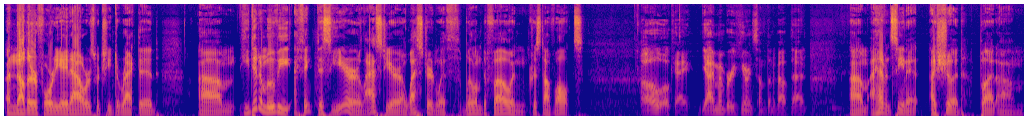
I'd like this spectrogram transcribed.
another Forty Eight Hours, which he directed. Um, he did a movie I think this year or last year, a western with Willem Dafoe and Christoph Waltz. Oh, okay. Yeah, I remember hearing something about that. Um, I haven't seen it. I should, but um,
